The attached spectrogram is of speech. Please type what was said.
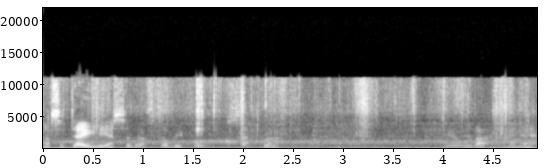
That's a dahlia, so that's got to be put separate. Deal with that in a minute.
